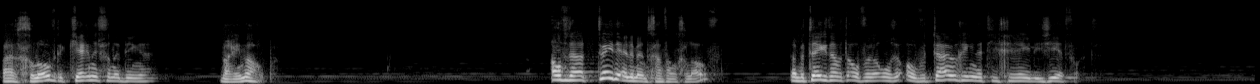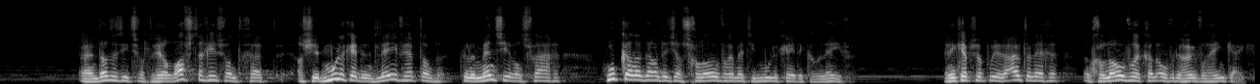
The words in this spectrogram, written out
Maar het geloof de kern is van de dingen waarin we hopen. Als we naar het tweede element gaan van geloof, dan betekent dat het over onze overtuiging dat die gerealiseerd wordt. En dat is iets wat heel lastig is, want als je moeilijkheden in het leven hebt, dan kunnen mensen je wel eens vragen: hoe kan het nou dat je als gelovige met die moeilijkheden kan leven? En ik heb zo proberen uit te leggen: een gelovige kan over de heuvel heen kijken.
